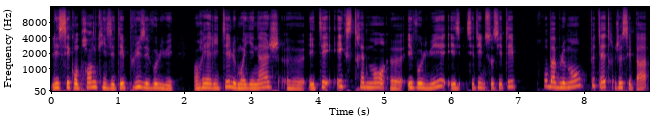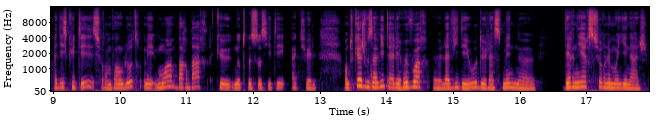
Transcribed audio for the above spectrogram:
laisser comprendre qu'ils étaient plus évolués. En réalité, le Moyen Âge était extrêmement évolué et c'était une société probablement, peut-être, je ne sais pas, à discuter sur un point ou l'autre, mais moins barbare que notre société actuelle. En tout cas, je vous invite à aller revoir euh, la vidéo de la semaine euh, dernière sur le Moyen Âge.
